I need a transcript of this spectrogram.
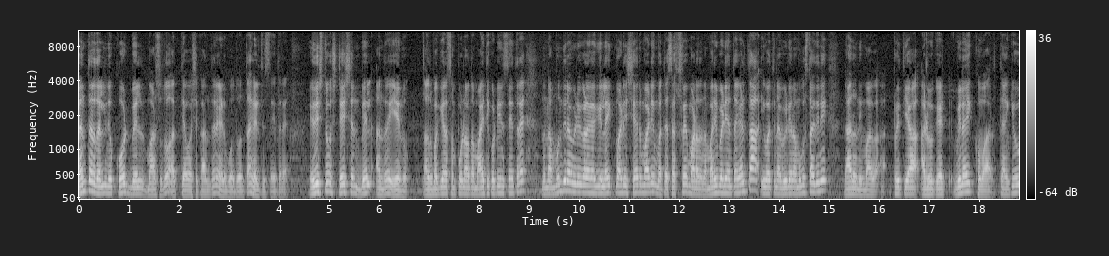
ನಂತರದಲ್ಲಿ ನೀವು ಕೋರ್ಟ್ ಬೇಲ್ ಮಾಡಿಸೋದು ಅತ್ಯವಶ್ಯಕ ಅಂತಲೇ ಹೇಳ್ಬೋದು ಅಂತ ಹೇಳ್ತೀನಿ ಸ್ನೇಹಿತರೆ. ಇದಿಷ್ಟು ಸ್ಟೇಷನ್ ಬೇಲ್ ಅಂದರೆ ಏನು? ಅದ್ರ ಬಗ್ಗೆ ಎಲ್ಲ ಸಂಪೂರ್ಣವಾದ ಮಾಹಿತಿ ಕೊಟ್ಟಿದ್ದೀನಿ ಸ್ನೇಹಿತರೆ. ನನ್ನ ಮುಂದಿನ ವಿಡಿಯೋಗಳಿಗಾಗಿ ಲೈಕ್ ಮಾಡಿ, ಶೇರ್ ಮಾಡಿ ಮತ್ತು ಸಬ್ಸ್ಕ್ರೈಬ್ ಮಾಡೋದನ್ನು ಮರಿಬೇಡಿ ಅಂತ ಹೇಳ್ತಾ ಇವತ್ತಿನ ವಿಡಿಯೋನ ಮುಗಿಸ್ತಾ ಇದ್ದೀನಿ. ನಾನು ನಿಮ್ಮ ಪ್ರೀತಿಯ advocate Vinay Kumar. Thank you.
